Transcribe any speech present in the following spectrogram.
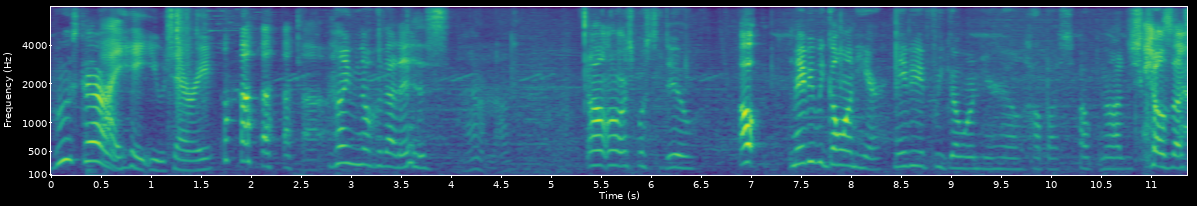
Who's Terry? I hate you, Terry. I I don't even know who that is. I don't know. I don't know what we're supposed to do. Oh, maybe we go on here. Maybe if we go on here, he'll help us. Oh no, it just kills us.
